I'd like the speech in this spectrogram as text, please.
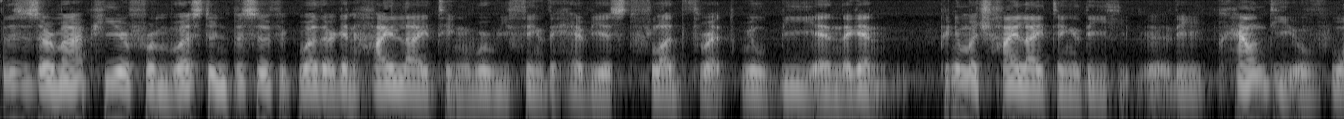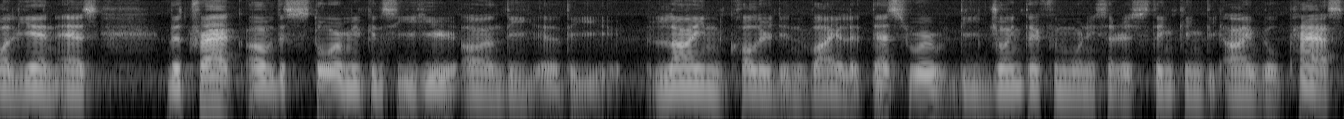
this is our map here from Western Pacific weather, again highlighting where we think the heaviest flood threat will be. And again, pretty much highlighting the, uh, the county of Hualien as the track of the storm you can see here on the uh, the line colored in violet that's where the joint typhoon warning center is thinking the eye will pass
